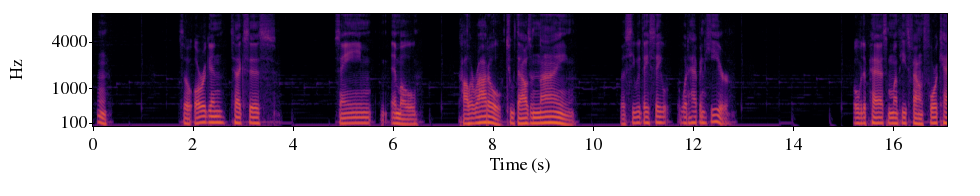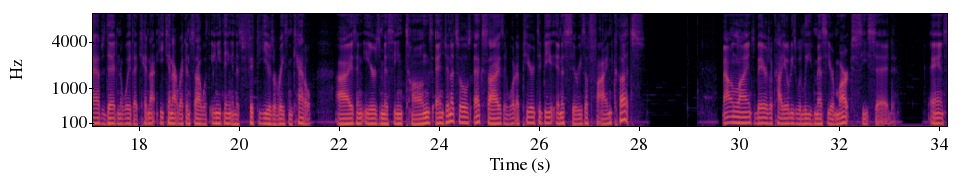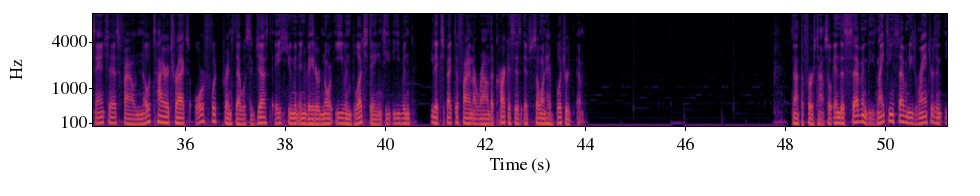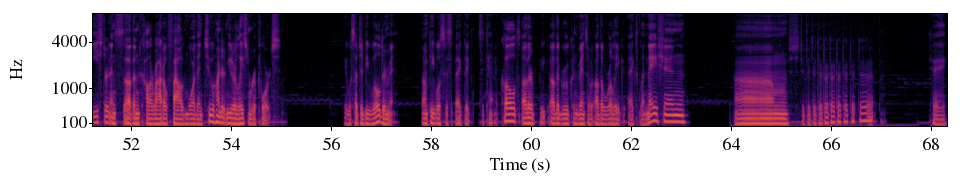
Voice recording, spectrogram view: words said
Hmm. So Oregon, Texas, same MO. Colorado, 2009. Let's see what they say what happened here. Over the past month, he's found four calves dead in a way that cannot he cannot reconcile with anything in his 50 years of raising cattle. Eyes and ears missing, tongues and genitals excised in what appeared to be in a series of fine cuts. Mountain lions, bears, or coyotes would leave messier marks, he said. And Sanchez found no tire tracks or footprints that would suggest a human invader, nor even bloodstains he'd even he'd expect to find around the carcasses if someone had butchered them. It's not the first time. So in the 70s, 1970s, ranchers in eastern and southern Colorado filed more than 200 mutilation reports. It was such a bewilderment. Some people suspected satanic cults. Other other grew convinced of otherworldly explanation. Um, okay.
